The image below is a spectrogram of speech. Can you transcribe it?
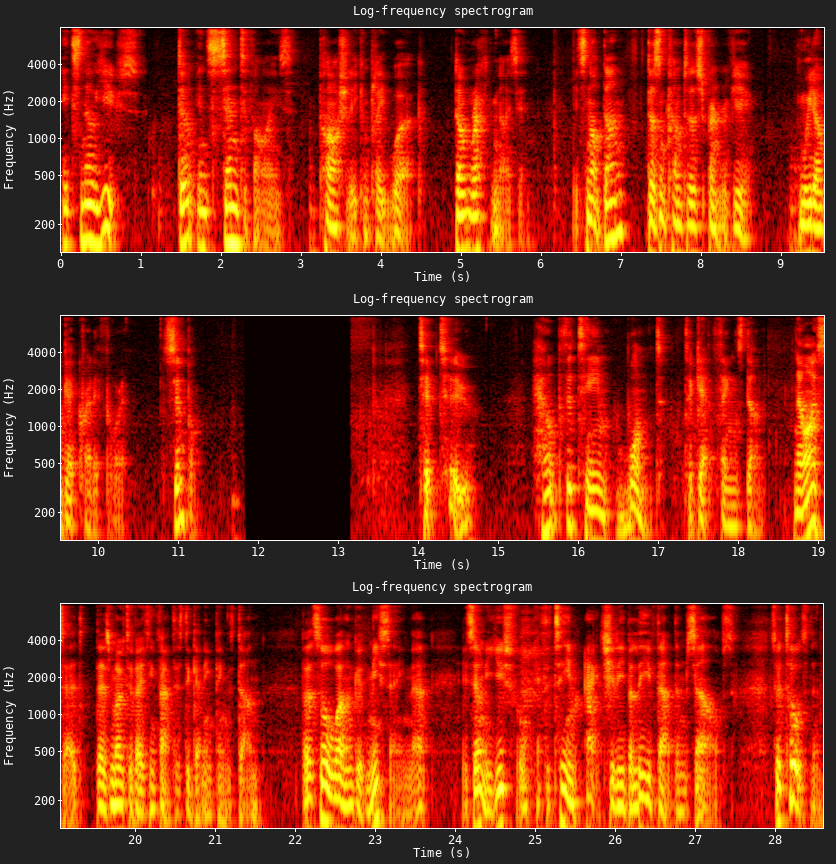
it's no use. Don't incentivize partially complete work. Don't recognize it. It's not done, doesn't come to the sprint review. We don't get credit for it. Simple. Tip two help the team want to get things done. Now, I said there's motivating factors to getting things done, but it's all well and good me saying that. It's only useful if the team actually believe that themselves. So talk to them.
